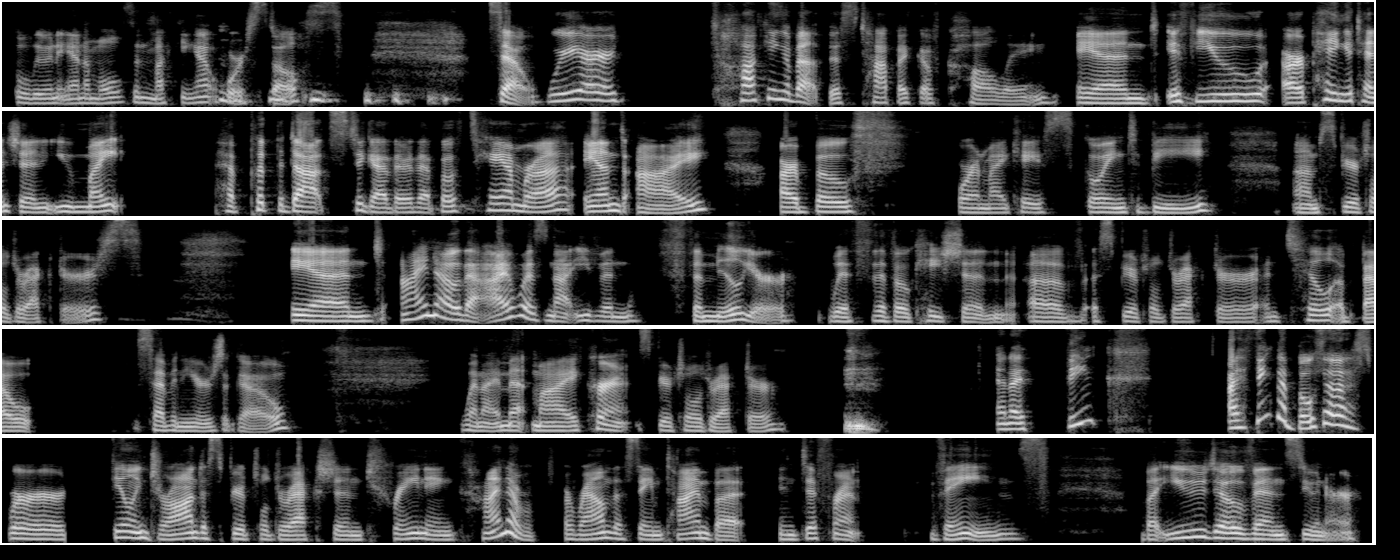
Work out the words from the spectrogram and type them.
balloon animals and mucking out horse stalls. so, we are talking about this topic of calling. And if you are paying attention, you might have put the dots together that both Tamra and I are both, or in my case, going to be um, spiritual directors. And I know that I was not even familiar with the vocation of a spiritual director until about seven years ago when I met my current spiritual director. and I think I think that both of us were feeling drawn to spiritual direction training kind of around the same time, but in different veins. But you dove in sooner.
